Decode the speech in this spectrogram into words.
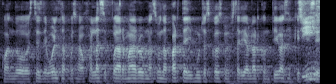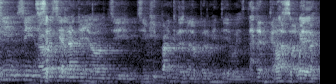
Cuando estés de vuelta, pues ojalá se pueda armar una segunda parte. Hay muchas cosas que me gustaría hablar contigo, así que sí. Sí, sí, A ver si al año yo, si, si, mi páncreas me lo permite, voy a estar acá. No, se puede.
